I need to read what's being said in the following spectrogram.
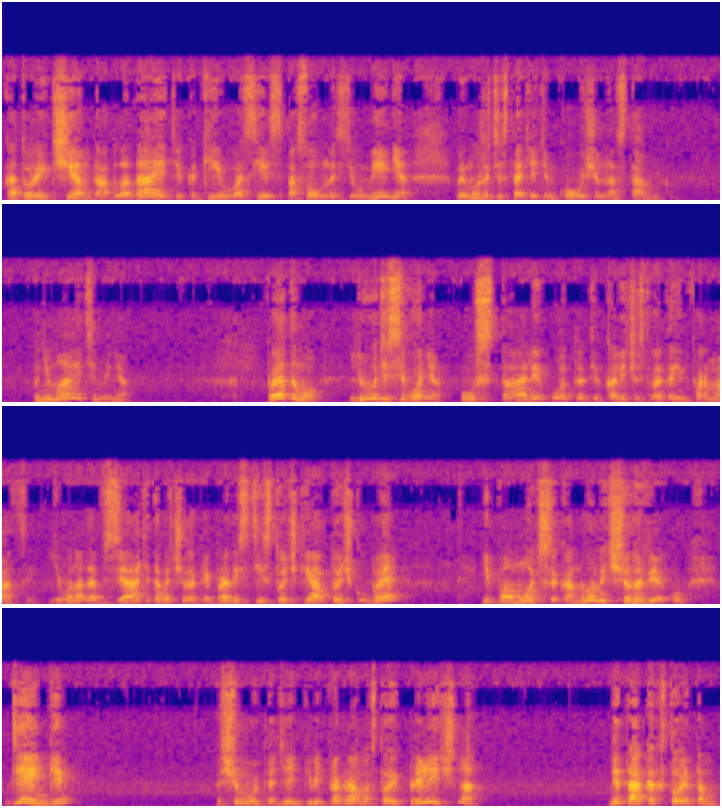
который чем-то обладаете, какие у вас есть способности, умения, вы можете стать этим коучем, наставником. Понимаете меня? Поэтому люди сегодня устали от этих количества этой информации. Его надо взять, этого человека, и провести с точки А в точку Б, и помочь сэкономить человеку деньги. Почему это деньги? Ведь программа стоит прилично. Не так, как стоит там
